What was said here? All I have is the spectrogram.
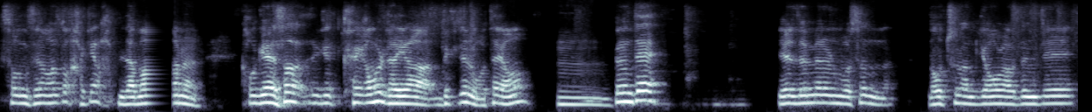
성생활도 하긴 합니다만은 거기에서 이렇게 쾌감을 자기가 느끼지는 못해요. 음. 그런데 예를 들면 무슨 노출한 경우라든지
